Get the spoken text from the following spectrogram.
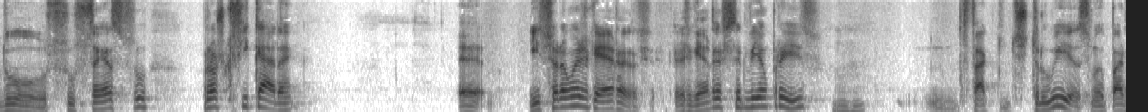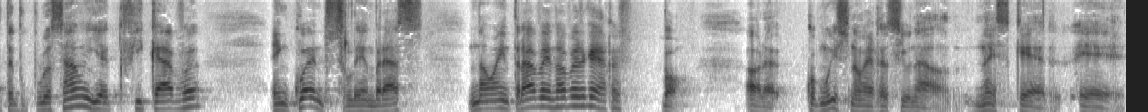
do sucesso para os que ficarem. Uh, isso eram as guerras. As guerras serviam para isso. Uhum. De facto, destruía-se uma parte da população e a que ficava, enquanto se lembrasse, não entrava em novas guerras. Bom, ora, como isso não é racional, nem sequer é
